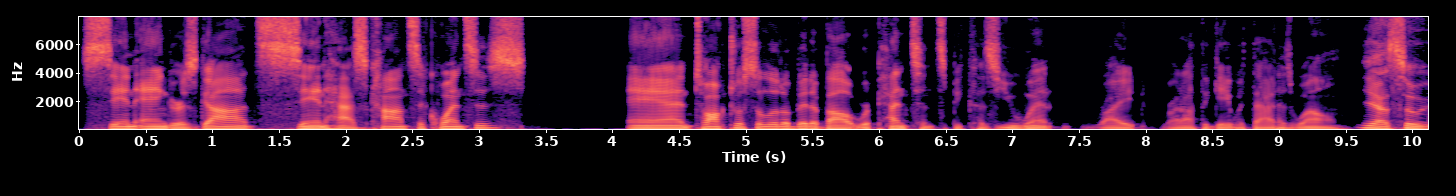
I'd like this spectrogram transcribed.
Sin angers God. Sin has consequences. And talk to us a little bit about repentance because you went right right out the gate with that as well. Yeah. So,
